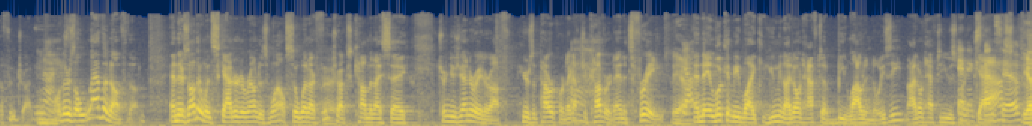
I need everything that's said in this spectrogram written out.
a food truck. Nice. Well, there's 11 of them. And there's other ones scattered around as well. So when our food Right. trucks come and I say, turn your generator off, here's a power cord, I got you covered, and it's free. Yeah. Yeah. And they look at me like, you mean I don't have to be loud and noisy? I don't have to use my Inexpensive. gas? Yeah,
